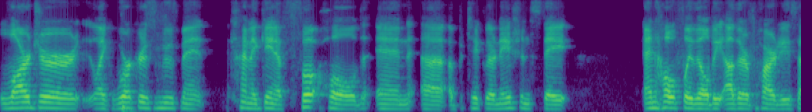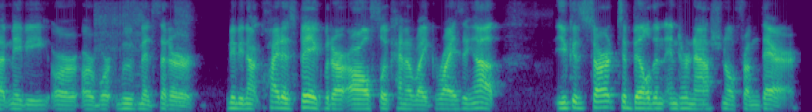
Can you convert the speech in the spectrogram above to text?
larger like workers' movement kind of gain a foothold in a, a particular nation state and hopefully there'll be other parties that maybe or or movements that are maybe not quite as big but are also kind of like rising up you can start to build an international from there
